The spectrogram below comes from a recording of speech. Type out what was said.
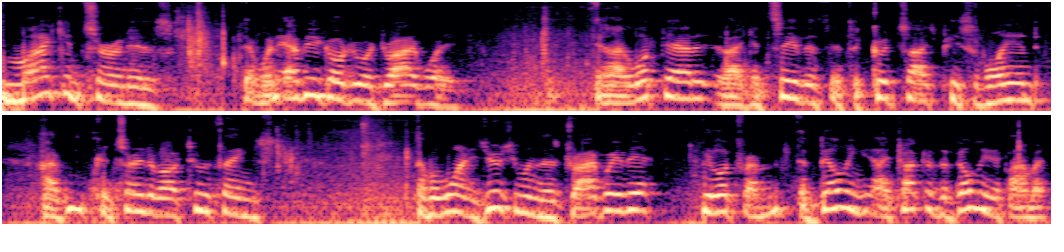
My concern is that whenever you go to a driveway, and I looked at it and I can see this, it's a good-sized piece of land. I'm concerned about two things. Number one, is usually when there's a driveway there, we look for the building, I talked to the building department,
